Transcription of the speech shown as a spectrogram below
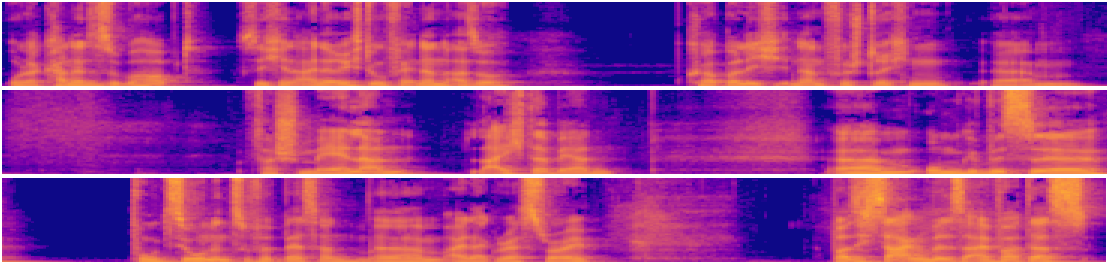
Oder kann er das überhaupt, sich in eine Richtung verändern? Also körperlich in Anführungsstrichen ähm, verschmälern, leichter werden, ähm, um gewisse Funktionen zu verbessern. Ähm, Ida Grass-Story. Was ich sagen will, ist einfach, dass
